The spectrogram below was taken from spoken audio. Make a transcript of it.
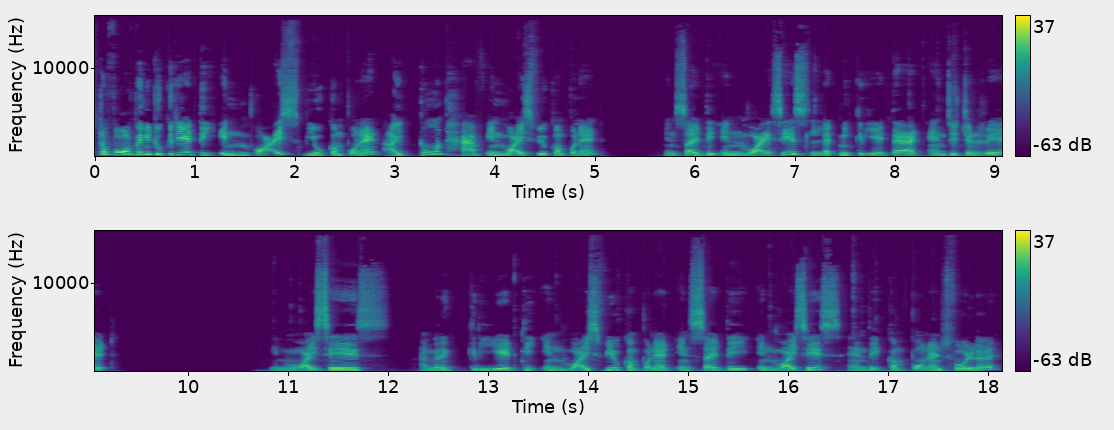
First of all, we need to create the invoice view component. I don't have invoice view component inside the invoices. Let me create that ng generate invoices. I'm going to create the invoice view component inside the invoices and the components folder.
